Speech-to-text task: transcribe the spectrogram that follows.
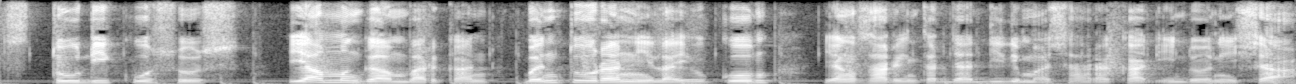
studi khusus yang menggambarkan benturan nilai hukum yang sering terjadi di masyarakat Indonesia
